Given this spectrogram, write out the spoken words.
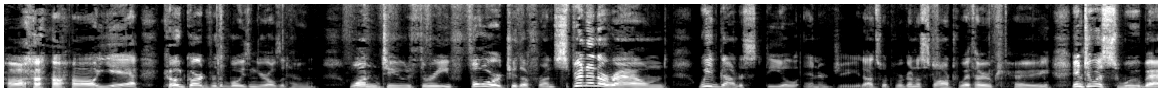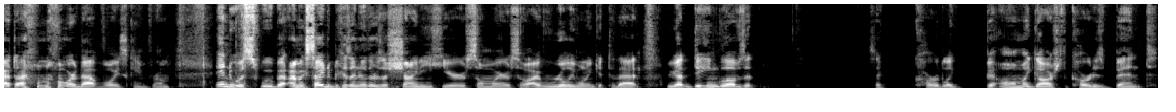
Oh, yeah. Code card for the boys and girls at home. One, two, three, four to the front. Spinning around. We've got a steel energy. That's what we're going to start with. Okay. Into a swoobat. I don't know where that voice came from. Into a swoobat. I'm excited because I know there's a shiny here somewhere, so I really want to get to that. We've got digging gloves that... Is that card like... Oh my gosh, the card is bent.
